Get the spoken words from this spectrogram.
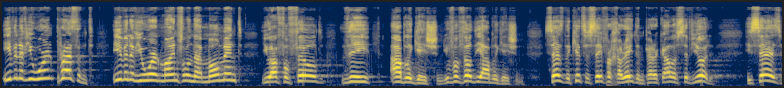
even if you weren't present, even if you weren't mindful in that moment, you have fulfilled the obligation. You fulfilled the obligation. Says the Kitzur Sefer Charedim, Parak Aleph Sif Yud. He says,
